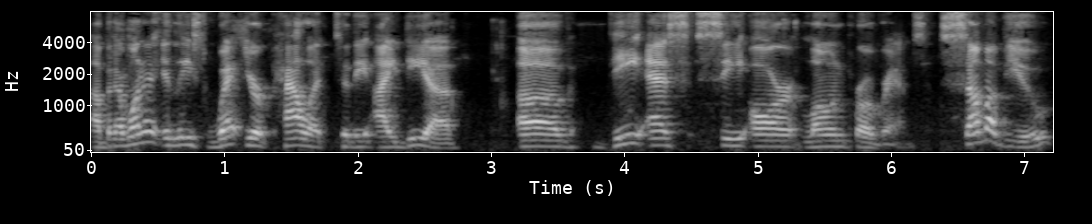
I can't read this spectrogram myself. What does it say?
uh, but I want to at least wet your palate to the idea of DSCR loan programs. Some of you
